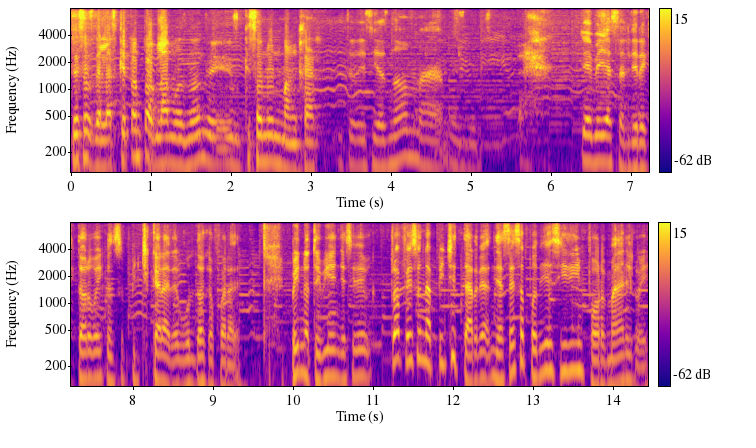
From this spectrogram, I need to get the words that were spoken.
de esas de las que tanto hablamos, ¿no? De, que son un manjar. Y tú decías, no mames, ya veías al director, güey, con su pinche cara de bulldog afuera de. Peínate bien, y así de. Profe, es una pinche tarde. Ni hasta eso podías ir informal, güey.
